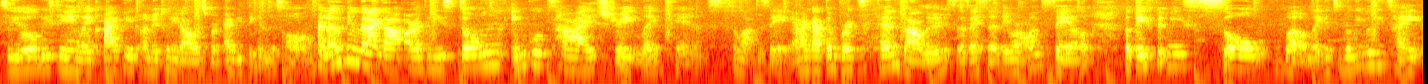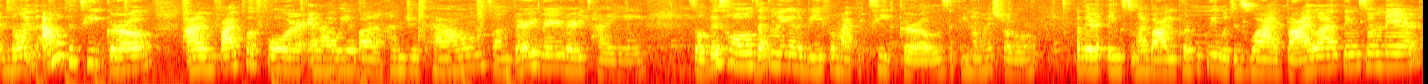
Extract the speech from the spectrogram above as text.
so you'll be seeing like i paid under 20 dollars for everything in this haul. Another thing that i got are these stone ankle tie straight leg pants. It's a lot to say. And i got them for 10 dollars as i said they were on sale but they fit me so well. Like it's really really tight and knowing i'm a petite girl. I'm five foot four and i weigh about 100 pounds so i'm very very very tiny so this haul is definitely going to be for my petite girls, if you know my struggle. There are things to my body perfectly, which is why I buy a lot of things from there.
